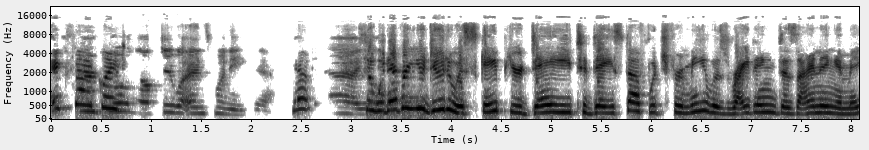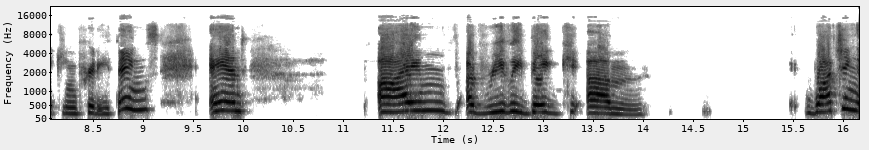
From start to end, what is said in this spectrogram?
exactly. Grown up, do what earns money. Yeah. Yep. Uh, So whatever you do to escape your day to day stuff, which for me was writing, designing, and making pretty things, and I'm a really big um, watching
